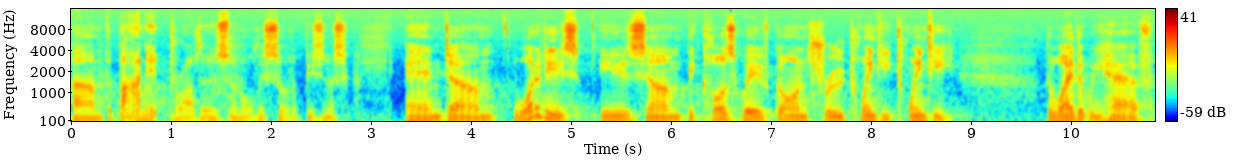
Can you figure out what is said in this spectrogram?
um, the Barnett brothers, and all this sort of business. And um, what it is, is um, because we've gone through 2020 the way that we have,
